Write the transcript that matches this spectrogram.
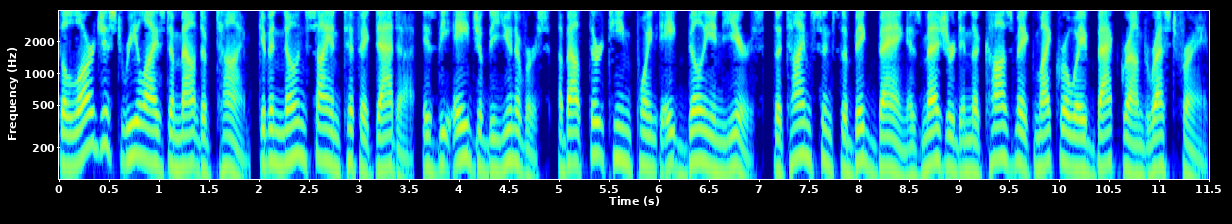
The largest realized amount of time, given known scientific data, is the age of the universe, about 13.8 billion years, the time since the Big Bang as measured in the cosmic microwave background rest frame.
